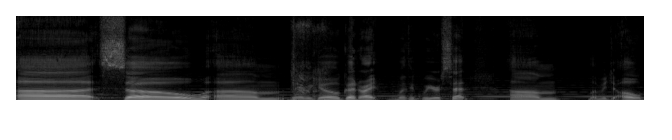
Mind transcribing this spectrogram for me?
Uh, so um, there we go. Good. All right. I think we are set. Um, let me. Oh,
